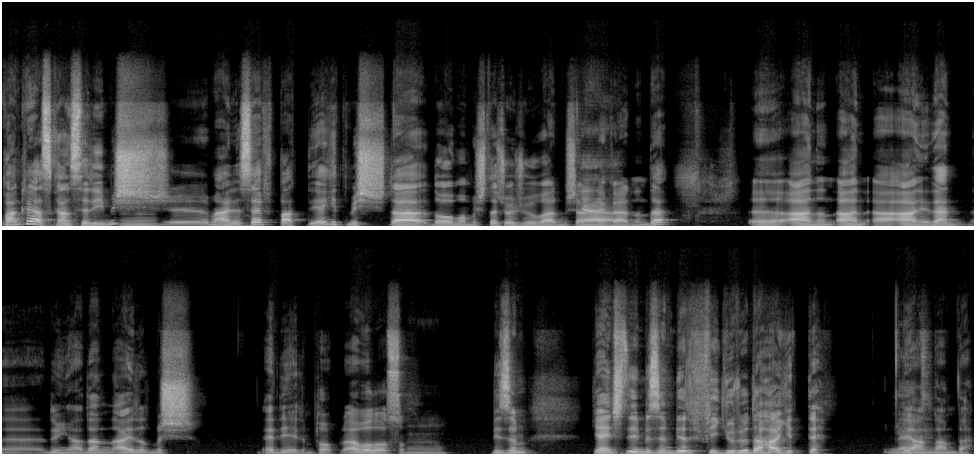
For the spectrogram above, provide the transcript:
pankreas kanseriymiş. E, maalesef pat diye gitmiş. Daha doğmamış da çocuğu varmış anne Ya. karnında. E, anın an, aniden e, dünyadan ayrılmış. Ne diyelim toprağı bol olsun. Hı. Bizim gençliğimizin bir figürü daha gitti Evet. bir anlamda.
